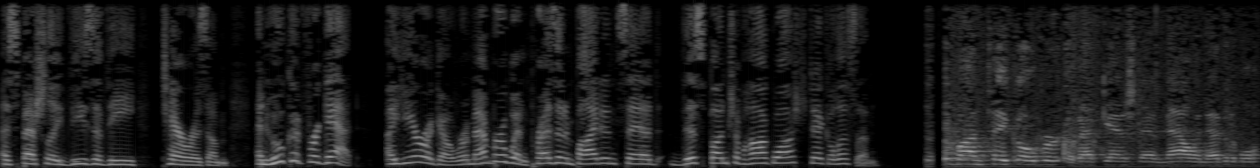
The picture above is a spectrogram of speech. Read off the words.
especially vis-a-vis terrorism. And who could forget a year ago? Remember when President Biden said this bunch of hogwash? Take a listen. Taliban takeover of Afghanistan now inevitable?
